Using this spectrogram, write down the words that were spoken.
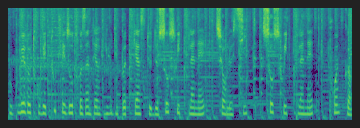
Vous pouvez retrouver toutes les autres interviews du podcast de So Sweet Planet sur le site sosweetplanet.com.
